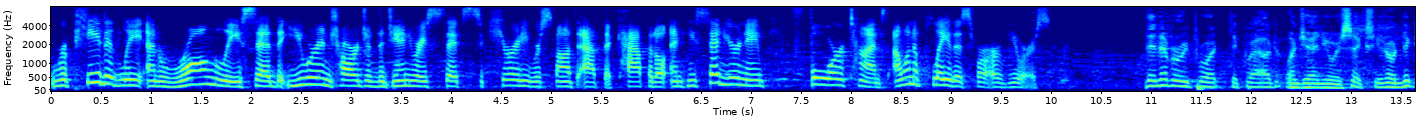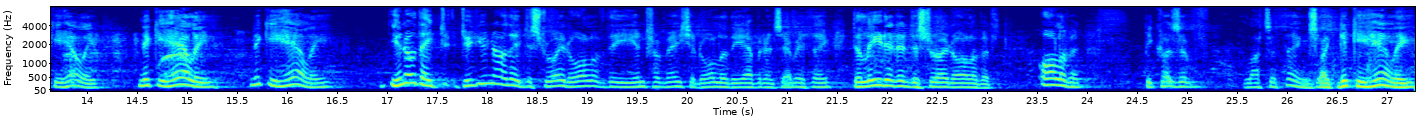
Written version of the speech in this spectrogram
repeatedly and wrongly said that you were in charge of the January 6th security response at the Capitol, and he said your name four times. I want to play this for our viewers. They never report the crowd on January 6th. You know, Nikki Haley, Nikki Haley, Nikki Haley. You know, they did you know they destroyed all of the information, all of the evidence, everything, deleted and destroyed all of it, all of it, because of lots of things. Like Nikki Haley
